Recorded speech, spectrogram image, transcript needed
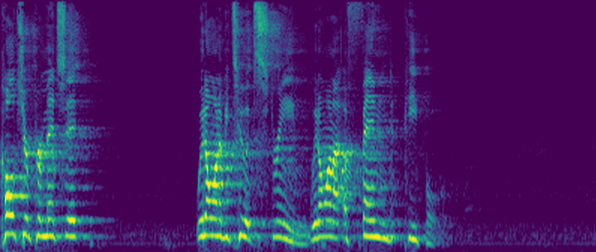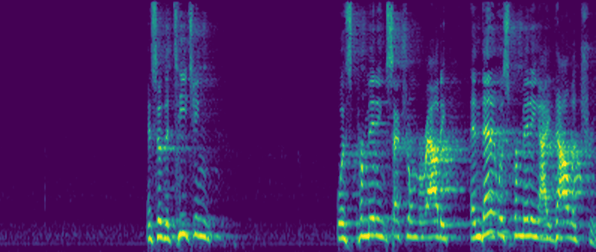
Culture permits it. We don't want to be too extreme. We don't want to offend people. And so the teaching was permitting sexual immorality, and then it was permitting idolatry.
